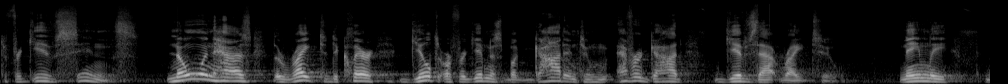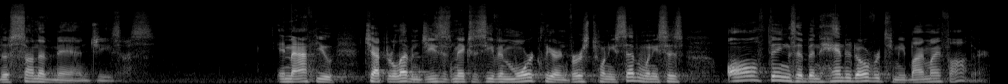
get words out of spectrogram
to forgive sins. No one has the right to declare guilt or forgiveness but God and to whomever God gives that right to, namely the Son of Man, Jesus. In Matthew chapter 11, Jesus makes this even more clear in verse 27 when he says, All things have been handed over to me by my Father.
